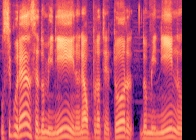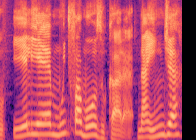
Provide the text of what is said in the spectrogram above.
o segurança do menino, né, o protetor do menino, e ele é muito famoso, cara. Na Índia,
